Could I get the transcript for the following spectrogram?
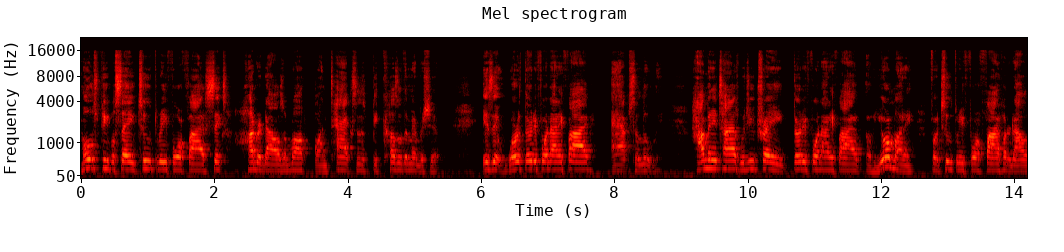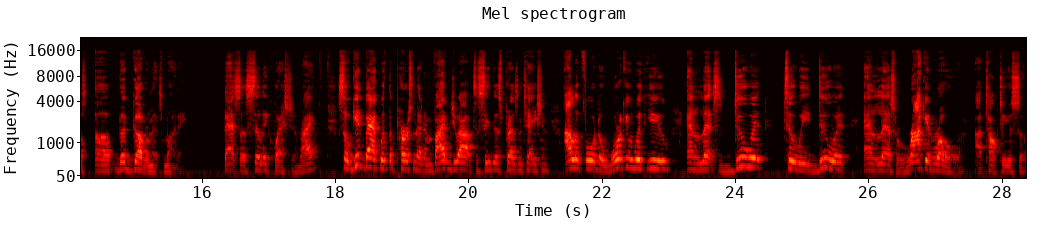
most people save two, three, four, five, six hundred dollars a month on taxes because of the membership. Is it worth $34.95? Absolutely. How many times would you trade $34.95 of your money for two, three, four, five hundred dollars of the government's money? That's a silly question, right? So get back with the person that invited you out to see this presentation. I look forward to working with you and let's do it till we do it and let's rock and roll. I'll talk to you soon.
